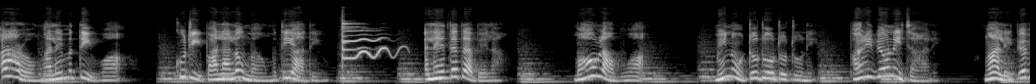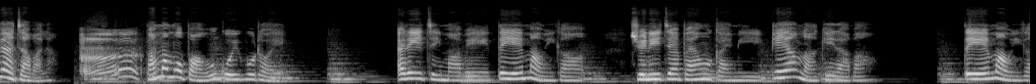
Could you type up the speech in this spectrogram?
အဲ့ဒါတော့ငါလည်းမသိဘူးကခုထိဘာလာလောက်မှန်းမသိရသေးဘူးအလဲတက်တက်ပဲလားမဟုတ်လားဘူးကမင်းတို့တိုးတိုးတိုးတိုးနဲ့ဘာတွေပြောနေကြလဲ ငါလေပြောပြကြပါလားဘာမှမဟုတ်ပါဘူးကိုကြီးဖို့တော်ရဲ့အဲ့ဒီအချိန်မှာပဲတရေမောင်ကြီးကရွှေနေချမ်းပန်းကိုကင်ပြီးပြန်ရောက်လာခဲ့တာပါတရေမောင်ကြီးက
